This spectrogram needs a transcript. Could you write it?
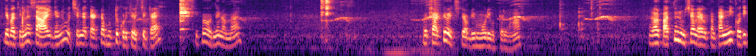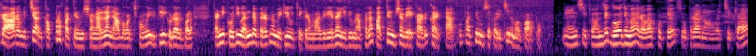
இங்கே பார்த்தீங்கன்னா சாயுதுன்னு ஒரு சின்ன தட்டை முட்டு கொடுத்து வச்சுட்டேன். இப்போ வந்து நம்ம ஒரு தட்டு வச்சுட்டு அப்படி மூடி விட்டுடலாம். நல்லா ஒரு பத்து நிமிஷம் வேகட்டும் தண்ணி கொதிக்க ஆரம்பித்து அதுக்கப்புறம் பத்து நிமிஷம். நல்லா ஞாபகம் வச்சுக்கோங்க. இட்லி கூட அது போல். தண்ணி கொதி வந்த பிறகு நம்ம இட்லி ஊற்றிக்கிற மாதிரியே தான் இதுவுமே. அப்போ தான் பத்து நிமிஷம் வேக்காடு கரெக்டாக இருக்கும். பத்து நிமிஷம் கழித்து நம்ம பார்ப்போம். ஃப்ரெண்ட்ஸ் இப்போ வந்து கோதுமை ரவை போட்டு சூப்பராக நான் வச்சுட்டேன்.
